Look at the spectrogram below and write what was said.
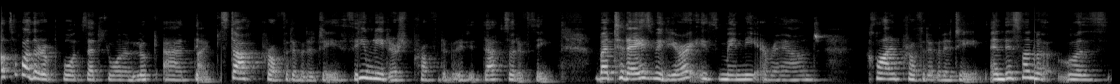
lots of other reports that you want to look at, like staff profitability, team leaders profitability, that sort of thing. But today's video is mainly around client profitability. And this one was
